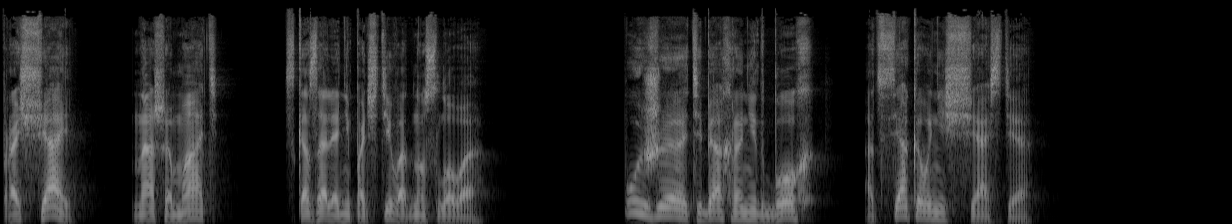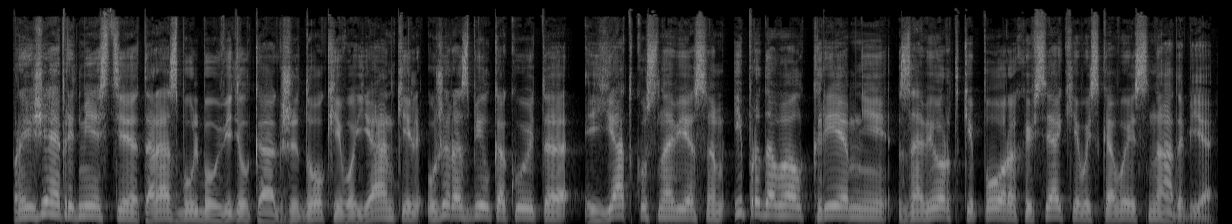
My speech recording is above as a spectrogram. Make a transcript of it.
«Прощай, наша мать!» — сказали они почти в одно слово. «Пусть же тебя хранит Бог!» От всякого несчастья. Проезжая предместье, Тарас Бульба увидел, как жидок его Янкель уже разбил какую-то ядку с навесом и продавал кремни, завертки, порох и всякие войсковые снадобья,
